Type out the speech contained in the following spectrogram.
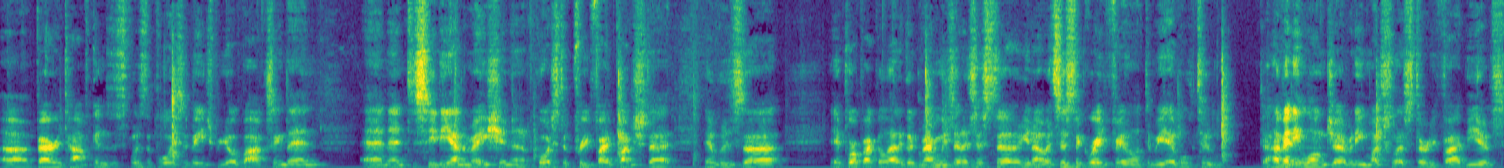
Uh, Barry Tompkins was the voice of HBO boxing then, and then to see the animation and of course the pre-fight punch that it was. Uh, it brought back a lot of good memories, and it's just uh, you know it's just a great feeling to be able to to have any longevity, much less 35 years.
